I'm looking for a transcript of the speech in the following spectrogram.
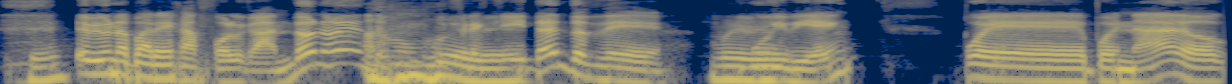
Sí. Y vi una pareja folgando, ¿no? Entonces, muy, muy bien. fresquita, entonces, Muy muy, bien. bien. Pues, pues nada,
